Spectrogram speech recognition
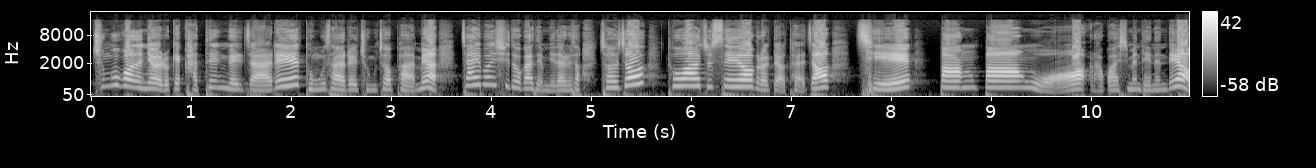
중국어는요. 이렇게 같은 글자를 동사를 중첩하면 짧은 시도가 됩니다. 그래서 저저 도와주세요. 그럴 때 어떻게 하죠? 치 빵빵워라고 하시면 되는데요.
